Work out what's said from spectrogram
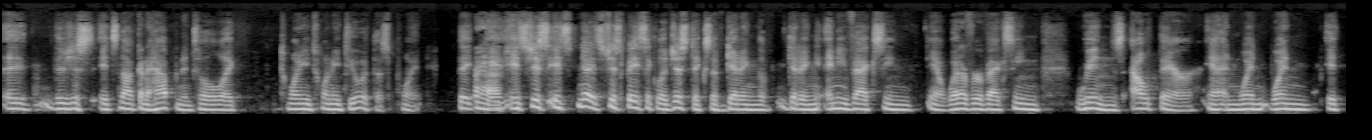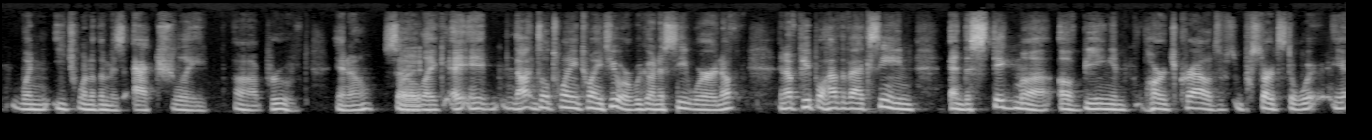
it, there's just it's not going to happen until like 2022 at this point. They, it- it's just it's no it's just basic logistics of getting the getting any vaccine you know whatever vaccine wins out there and when when it when each one of them is actually uh, approved you know so Right. like it, it- not until 2022 are we going to see where enough enough people have the vaccine and the stigma of being in large crowds starts to wear yeah,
